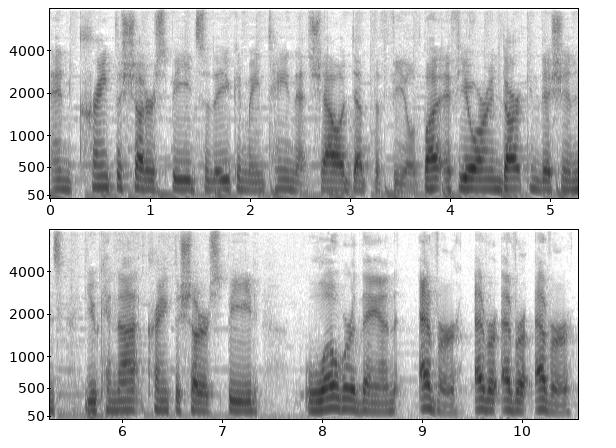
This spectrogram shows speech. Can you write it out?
and crank the shutter speed so that you can maintain that shallow depth of field. But if you are in dark conditions, you cannot crank the shutter speed lower than ever, ever, ever, ever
